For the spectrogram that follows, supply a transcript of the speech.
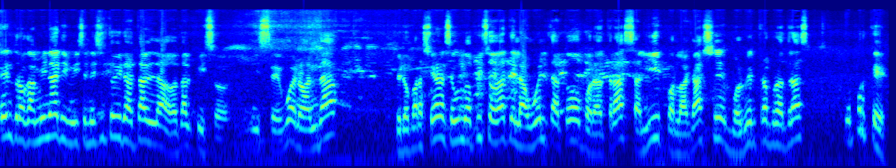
Entro a caminar y me dice, necesito ir a tal lado, a tal piso. Y dice, bueno, anda, pero para llegar al segundo piso, date la vuelta todo por atrás, salí por la calle, volví a entrar por atrás. Digo, ¿Por qué?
